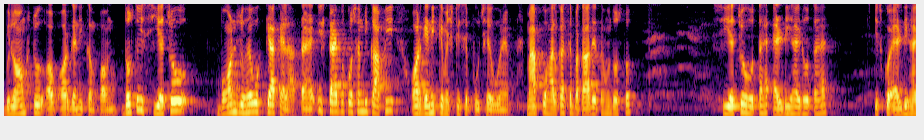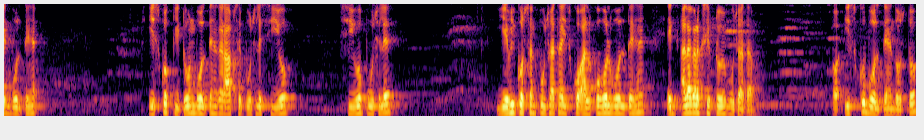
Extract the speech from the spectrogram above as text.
belongs to organic compound दोस्तों, ये सी एच ओ बॉन्ड जो है वो क्या कहलाता है? इस टाइप का क्वेश्चन भी काफ़ी ऑर्गेनिक केमिस्ट्री से पूछे हुए हैं। मैं आपको हल्का से बता देता हूँ, दोस्तों। सी एच ओ होता है एल्डिहाइड होता है, इसको एल्डिहाइड बोलते हैं। इसको कीटोन बोलते हैं, अगर आपसे पूछ ले सी ओ सी ओ पूछ ले। ये भी क्वेश्चन पूछा था, इसको अल्कोहल बोलते हैं, एक अलग अलग शिफ्टों में पूछा था। और इसको बोलते हैं दोस्तों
